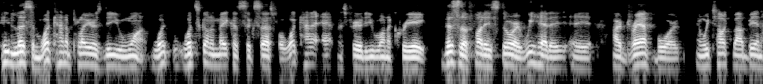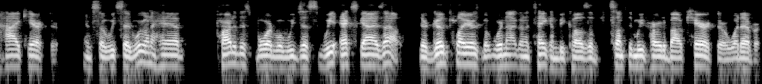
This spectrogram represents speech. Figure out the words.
He listened what kind of players do you want? What what's going to make us successful? What kind of atmosphere do you want to create? This is a funny story. We had a, a our draft board and we talked about being high character. And so we said we're going to have part of this board where we just we x guys out. They're good players but we're not going to take them because of something we've heard about character or whatever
